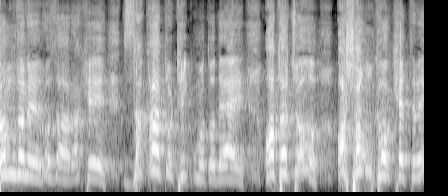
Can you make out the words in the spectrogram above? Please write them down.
রমজানে রোজা রাখে জাকাতও ঠিক মতো দেয়। অথচ অসংখ্য ক্ষেত্রে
